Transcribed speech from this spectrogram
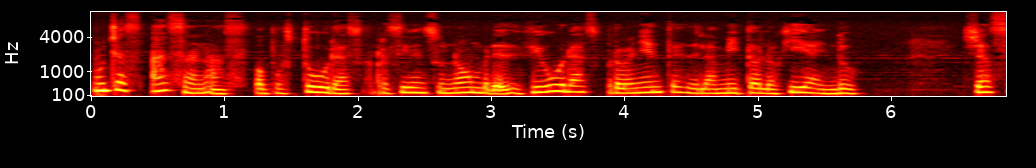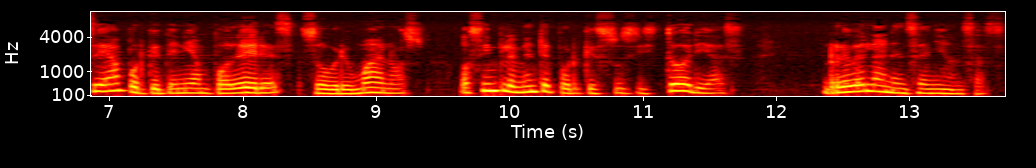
Muchas asanas o posturas reciben su nombre de figuras provenientes de la mitología hindú, ya sea porque tenían poderes sobrehumanos o simplemente porque sus historias revelan enseñanzas.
